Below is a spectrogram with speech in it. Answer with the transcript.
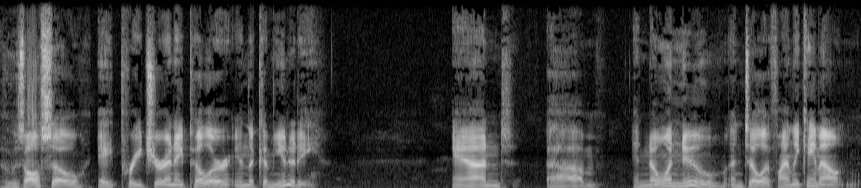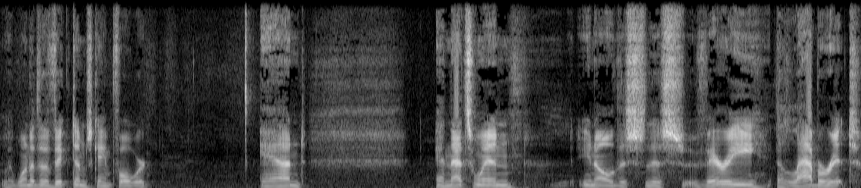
who was also a preacher and a pillar in the community, and um, and no one knew until it finally came out. One of the victims came forward, and and that's when you know this this very elaborate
